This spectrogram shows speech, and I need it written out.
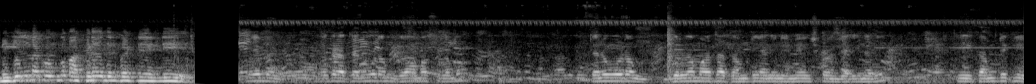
మిగిలిన కుంకుమ అక్కడే వదిలిపెట్టేయండి. ఇక్కడ తెనుగూడెం గ్రామస్తులము. తెనుగూడెం దుర్గమాత కమిటీ అని నిర్ణయించుకోవడం జరిగినది. ఈ కమిటీకి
